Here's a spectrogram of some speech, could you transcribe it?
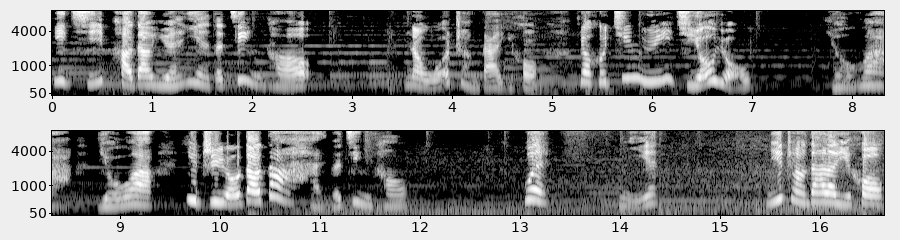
一起跑到原野的尽头。那我长大以后要和金鱼一起游泳，游啊游啊，一直游到大海的尽头。喂，你，你长大了以后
